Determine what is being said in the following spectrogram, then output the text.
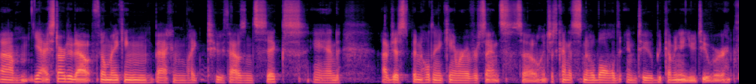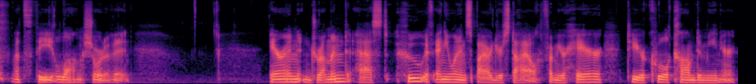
um, yeah, I started out filmmaking back in like 2006, and I've just been holding a camera ever since. So it just kind of snowballed into becoming a YouTuber. That's the long short of it. Aaron Drummond asked, Who, if anyone, inspired your style, from your hair to your cool, calm demeanor?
